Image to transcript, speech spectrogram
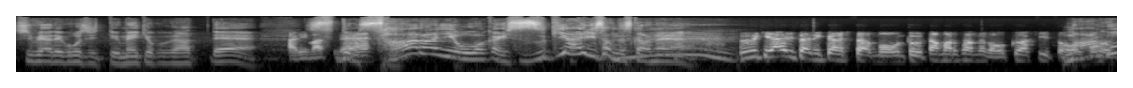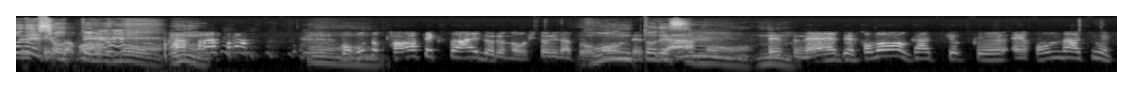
渋谷で5時っていう名曲があってありますね。さらにお若い鈴木愛理さんですからね、うん。鈴木愛理さんに関しては、もう本当、歌丸さんの方がお詳しいと思うん孫でですしょってけれども、いうもう、うんもう本当、パーフェクトアイドルのお一人だと思うんです本当ですが。もう、うん。ですね、でその楽曲、えー本田明光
